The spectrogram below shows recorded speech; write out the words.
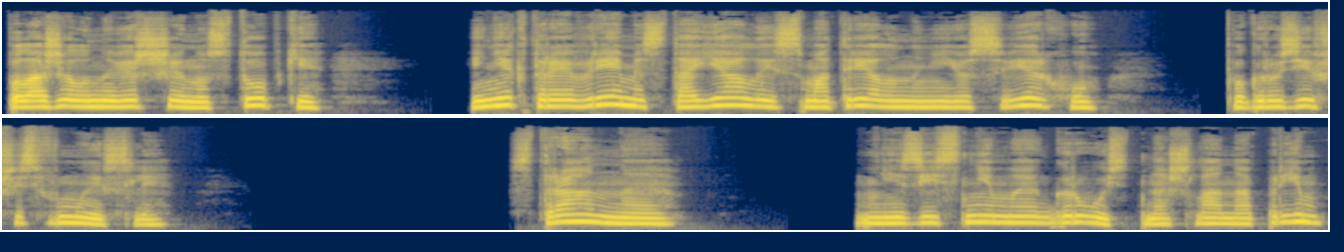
положила на вершину стопки и некоторое время стояла и смотрела на нее сверху, погрузившись в мысли. Странная, неизъяснимая грусть нашла на Прим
